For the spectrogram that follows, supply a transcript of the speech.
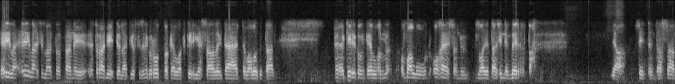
erila, erilaisilla tota, niin, traditioilla, että justiinsa niin ruttokellot kirjassa oli tämä, että valutetaan kirkon kellon valuun ohessa, niin laitetaan sinne verta. Ja sitten tässä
